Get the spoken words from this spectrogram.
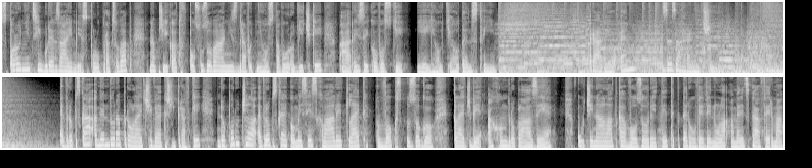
S porodnicí bude vzájemně spolupracovat například v posuzování zdravotního stavu rodičky a rizikovosti jejího těhotenství. Rádio M ze zahraničí. Evropská agentura pro léčivé přípravky doporučila Evropské komisi schválit lék Voxzogo k léčbě achondroplázie. Účinná látka Vozoritit, kterou vyvinula americká firma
